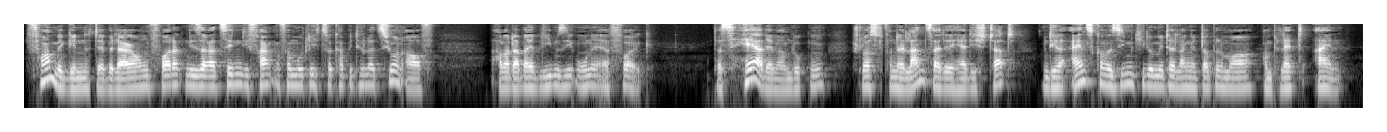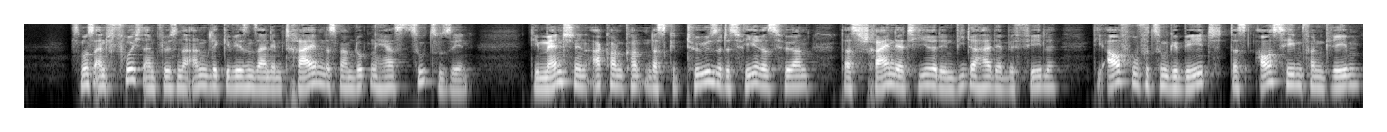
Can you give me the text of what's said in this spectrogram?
Vor Beginn der Belagerung forderten die Sarazenen die Franken vermutlich zur Kapitulation auf, aber dabei blieben sie ohne Erfolg. Das Heer der Mamluken schloss von der Landseite her die Stadt und ihre 1,7 Kilometer lange Doppelmauer komplett ein. Es muss ein furchteinflößender Anblick gewesen sein, dem Treiben des Mamlukenheers zuzusehen. Die Menschen in Akkon konnten das Getöse des Heeres hören, das Schreien der Tiere, den Widerhall der Befehle, die Aufrufe zum Gebet, das Ausheben von Gräben,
